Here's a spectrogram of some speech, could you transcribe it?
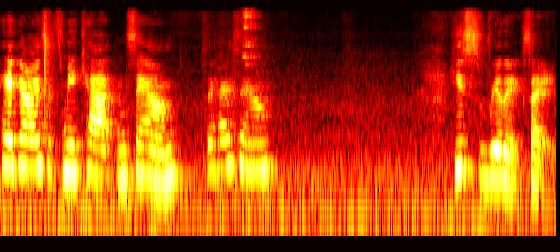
Hey guys, it's me, Kat, and Sam. Say hi, Sam. He's really excited.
